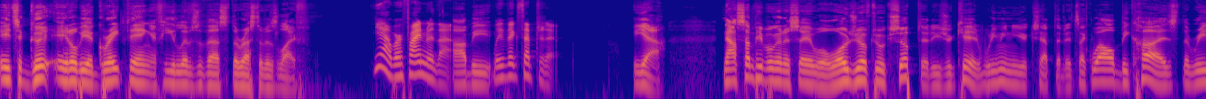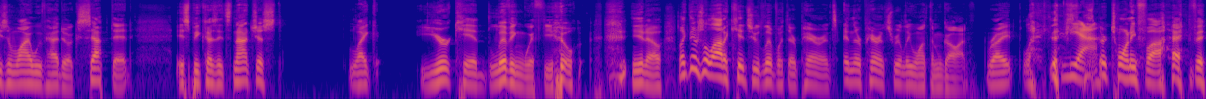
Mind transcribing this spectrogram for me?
it's a good it'll be a great thing if he lives with us the rest of his life. Yeah, we're fine with that. I'll be We've accepted it. yeah. Now some people are going to say, well, why'd you have to accept it? He's your kid. What do you mean you accept it? It's like, well, because the reason why we've had to accept it is because it's not just like your kid living with you you know? Like there's a lot of kids who live with their parents and their parents really want them gone right? Like there's- Yeah. they're 25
